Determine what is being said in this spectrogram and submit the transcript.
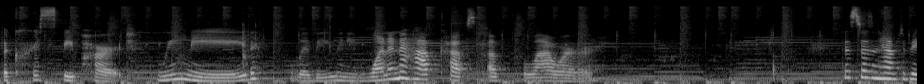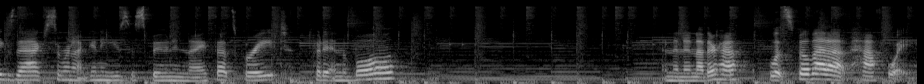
the crispy part. We need, Libby, we need one and a half cups of flour. This doesn't have to be exact, so we're not gonna use the spoon and knife. That's great. Put it in the bowl. And then another half. Let's fill that up halfway.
